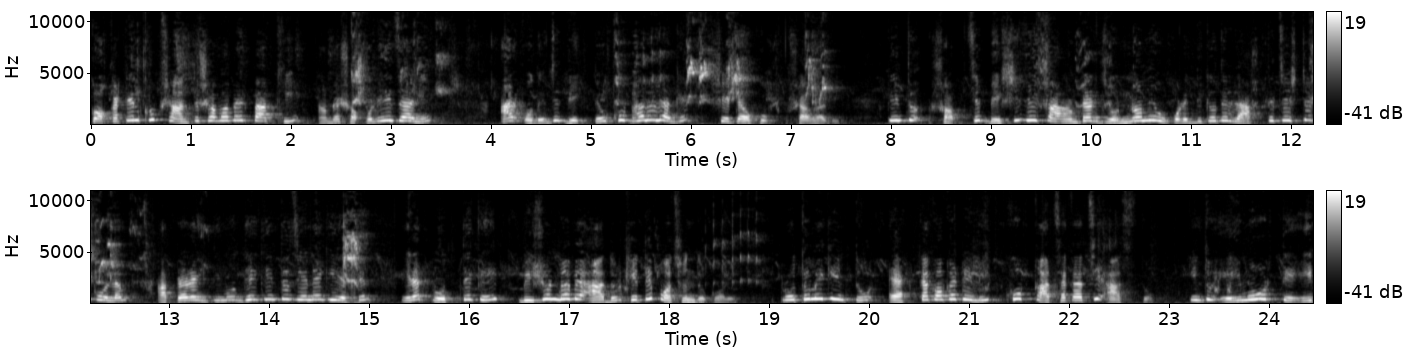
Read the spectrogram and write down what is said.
ককাটেল খুব শান্ত স্বভাবের পাখি, আমরা সকলেই জানি। আর ওদের যে দেখতেও খুব ভালো লাগে, সেটাও খুব স্বাভাবিক। কিন্তু সবচেয়ে বেশি যে কারণটার জন্য আমি উপরের দিকে ওদের রাখতে চেষ্টা করলাম, আপনারা ইতিমধ্যেই কিন্তু জেনে গিয়েছেন, এরা প্রত্যেকেই ভীষণভাবে আদর খেতে পছন্দ করে। প্রথমে কিন্তু একটা ককাটেলি খুব কাছাকাছি আসতো। কিন্তু এই মুহূর্তে এই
